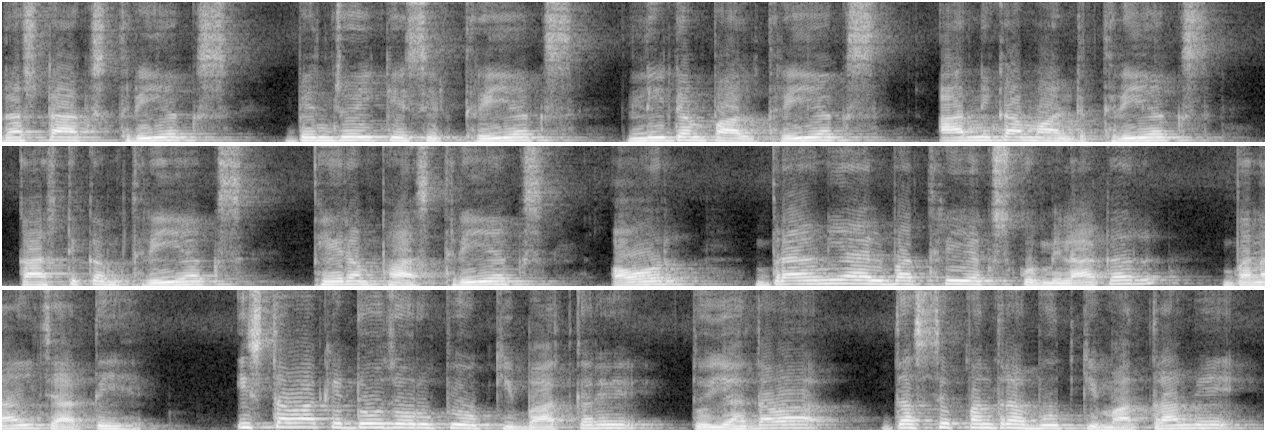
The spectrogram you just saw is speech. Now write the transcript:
rhus tox three X, benzoic acid three X ledum pal three X arnica माल्ट three X causticum three X ferrum phos three X और ब्रायोनिया एल्बा थ्री एक्स को मिलाकर बनाई जाती है। इस दवा के डोज और उपयोग की बात करें तो यह दवा 10 से 15 बूथ की मात्रा में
